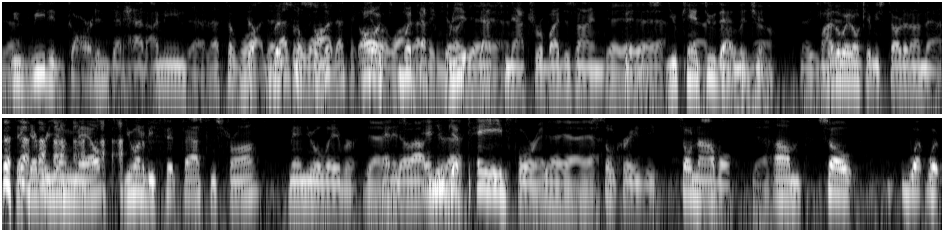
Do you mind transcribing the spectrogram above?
Yeah. we weeded gardens that had i mean Yeah, that's a the- wa- that's a so li- that's a oh, killer wa- but that's that's re- yeah, that's natural by design fitness you can't do that in the gym no. No, by the can't. way don't get me started on that i think every young male you want to be fit fast and strong manual labor. Yeah, and it's and and you get paid for it. Yeah, yeah, yeah. so crazy. So novel. Yeah. um, so what what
